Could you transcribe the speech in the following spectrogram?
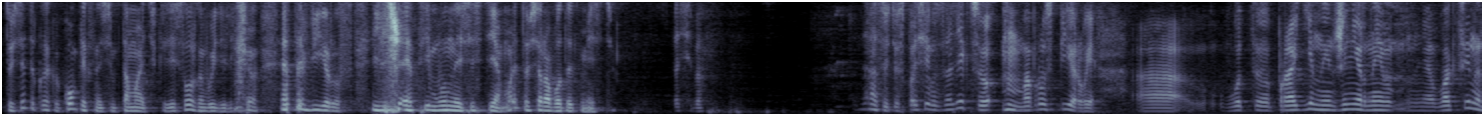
то есть это такая комплексная симптоматика. Здесь сложно выделить, это вирус или это иммунная система. Это все работает вместе. Спасибо. Здравствуйте, спасибо за лекцию. Вопрос первый. А, вот э, про генно-инженерные вакцины,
